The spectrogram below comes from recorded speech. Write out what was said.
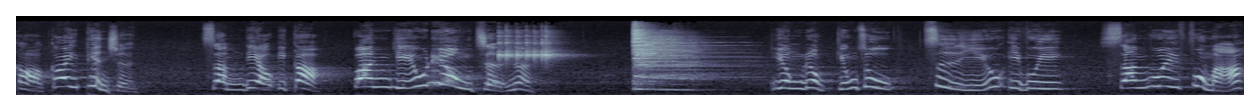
假改变真，怎料一家反有两真啊！永乐公主自有一位，三位驸马，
